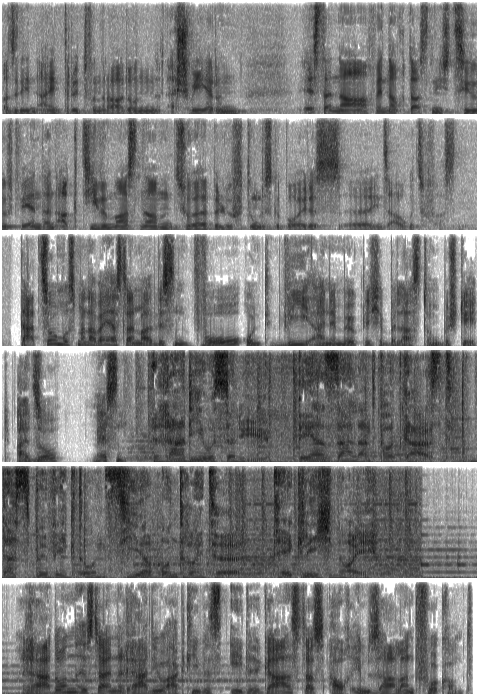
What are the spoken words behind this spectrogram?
also den Eintritt von Radon erschweren. Erst danach, wenn auch das nichts hilft, wären dann aktive Maßnahmen zur Belüftung des Gebäudes äh, ins Auge zu fassen. Dazu muss man aber erst einmal wissen, wo und wie eine mögliche Belastung besteht. Also messen. Radio Salü, der Saarland-Podcast. Das bewegt uns hier und heute. Täglich neu. Radon ist ein radioaktives Edelgas, das auch im Saarland vorkommt.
